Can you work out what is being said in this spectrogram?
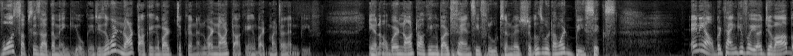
वो सबसे ज़्यादा महँगी हो गई चीज़ें। We're not talking about chicken and we're not talking about mutton and beef you know we're not talking about fancy fruits and vegetables we're about basics anyhow but thank you for your जवाब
